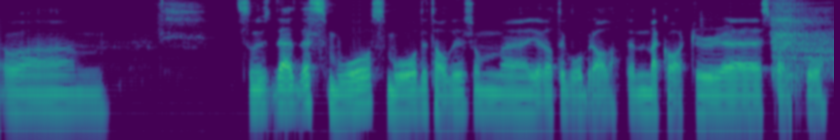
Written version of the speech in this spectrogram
Og, um, så det, er, det er små, små detaljer som uh, gjør at det går bra. Da. Den MacArthur-spark òg.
